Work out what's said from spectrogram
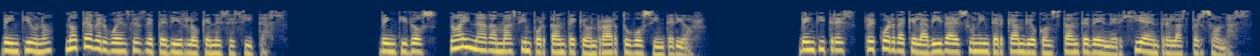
21. No te avergüences de pedir lo que necesitas. 22. No hay nada más importante que honrar tu voz interior. 23. Recuerda que la vida es un intercambio constante de energía entre las personas.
